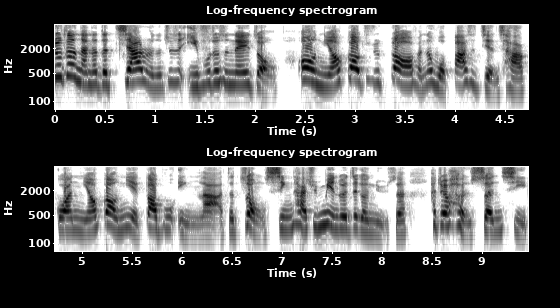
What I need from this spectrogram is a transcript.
就这个男的的家人呢，就是一副就是那一种哦，你要告就去告啊，反正我爸是检察官，你要告你也告不赢啦的这种心态去面对这个女生，他就很生气，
